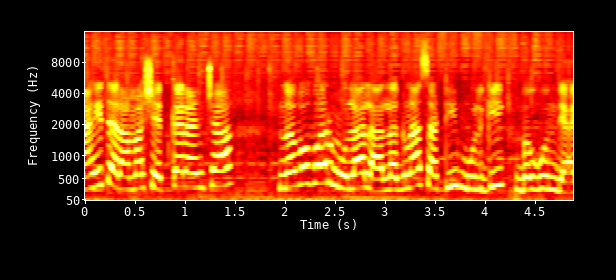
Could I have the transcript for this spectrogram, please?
नाहीतर आम्हा शेतकऱ्यांच्या नववर मुलाला लग्नासाठी मुलगी बघून द्या.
